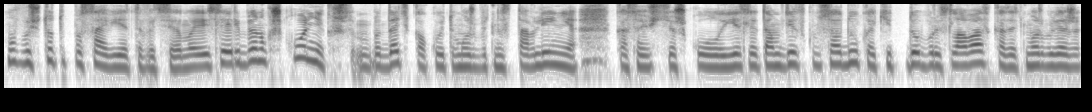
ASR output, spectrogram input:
может быть, что-то посоветовать. Если ребенок школьник, дать какое-то, может быть, наставление, касающееся школы. Если там в детском саду какие-то добрые слова сказать, может быть, даже,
